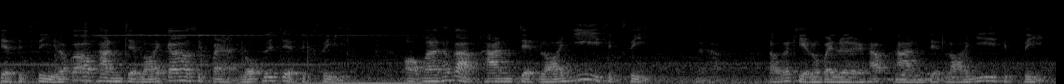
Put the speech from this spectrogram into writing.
74 แล้วก็เอา 1,798 ลบด้วย 74 ออกมาเท่ากับ 1,724 นะครับ เราก็เขียนลงไปเลยครับ 1,724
